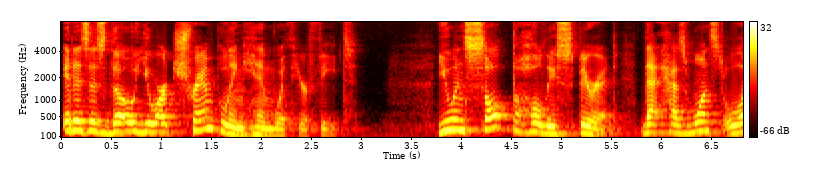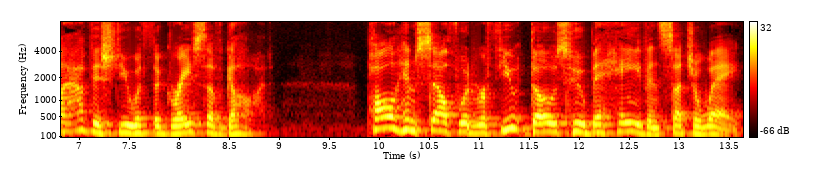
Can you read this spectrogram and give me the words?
it is as though you are trampling him with your feet. You insult the Holy Spirit that has once lavished you with the grace of God. Paul himself would refute those who behave in such a way,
